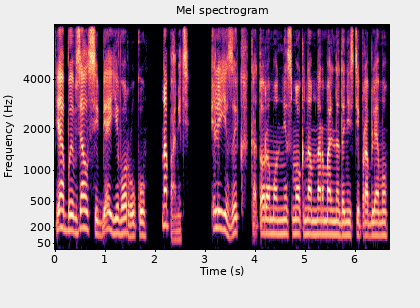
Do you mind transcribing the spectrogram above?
«Я бы взял себе его руку, на память. Или язык, которым он не смог нам нормально донести проблему».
